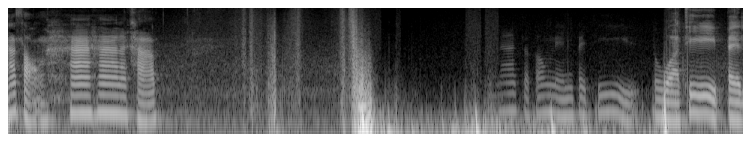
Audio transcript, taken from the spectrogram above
ห้าสองห้าห้านะครับ น่าจะต้องเน้นไปที่ตัวที่เป็น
